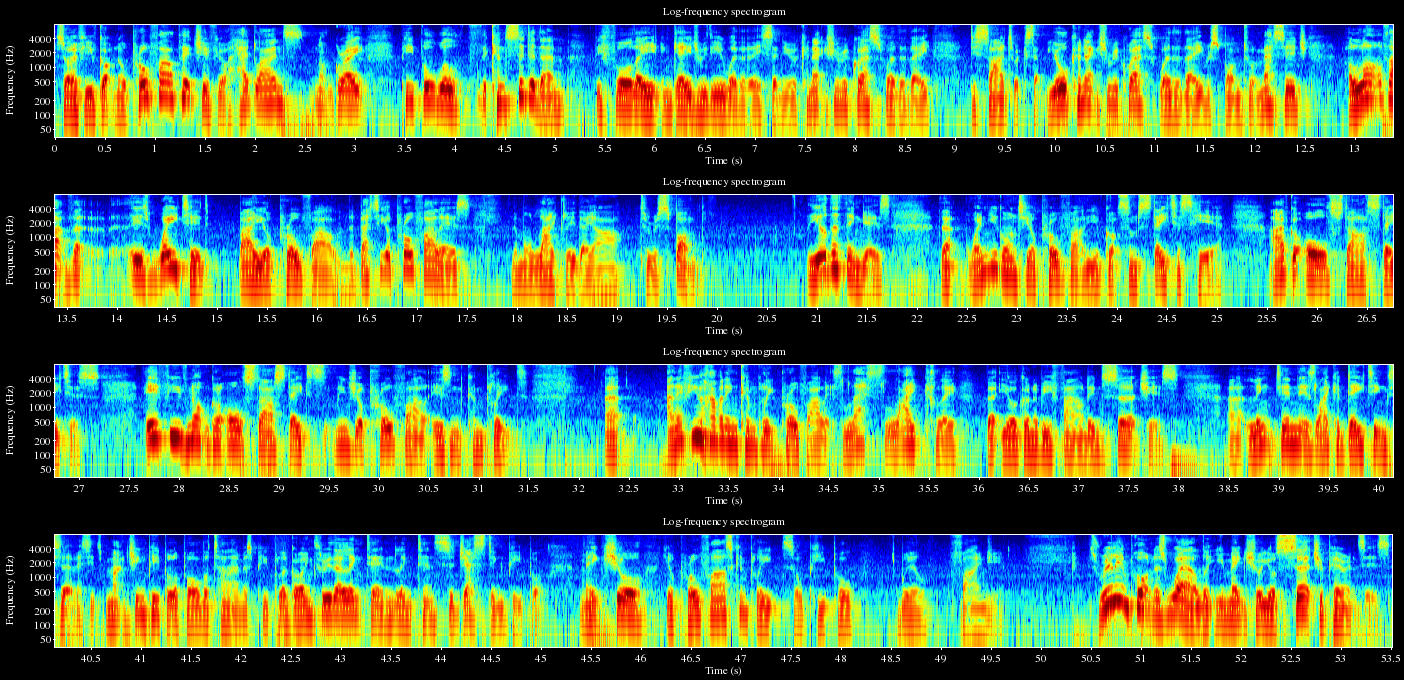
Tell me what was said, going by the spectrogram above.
So if you've got no profile picture, if your headline's not great, people will consider them before they engage with you, whether they send you a connection request, whether they decide to accept your connection request, whether they respond to a message. A lot of that is weighted by your profile, and the better your profile is, the more likely they are to respond. The other thing is that when you go onto your profile, you've got some status here. I've got all star status. If you've not got all star status, it means your profile isn't complete. Uh, and if you have an incomplete profile, it's less likely that you're going to be found in searches. Uh, LinkedIn is like a dating service. It's matching people up all the time. As people are going through their LinkedIn, LinkedIn's suggesting people. Make sure your profile's complete so people will find you. It's really important as well that you make sure your search appearances.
